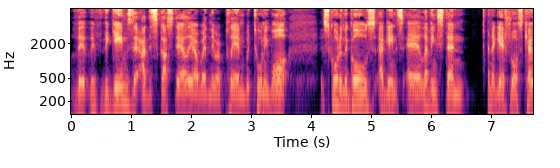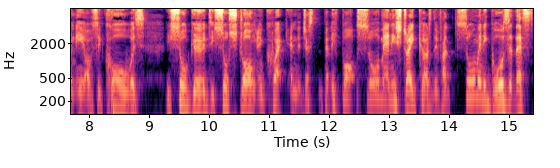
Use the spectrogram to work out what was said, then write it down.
the the the games that I discussed earlier when they were playing with Tony Watt, scoring the goals against uh, Livingston and guess Ross County. Obviously, Cole was he's so good, he's so strong and quick, and it just but they've bought so many strikers. They've had so many goals at this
